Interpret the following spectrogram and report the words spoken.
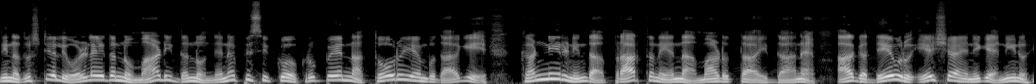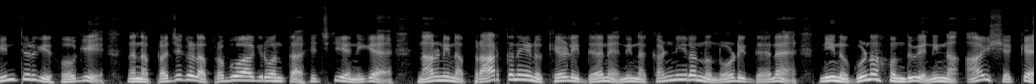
ನಿನ್ನ ದೃಷ್ಟಿಯಲ್ಲಿ ಒಳ್ಳೆಯದನ್ನು ಮಾಡಿದ್ದನ್ನು ನೆನಪಿಸಿಕೋ ಕೃಪೆಯನ್ನ ತೋರು ಎಂಬುದಾಗಿ ಕಣ್ಣೀರಿನಿಂದ ಪ್ರಾರ್ಥನೆಯನ್ನ ಮಾಡುತ್ತಾ ಇದ್ದಾನೆ. ಆಗ ದೇವರು ಏಷಾಯನಿಗೆ, ನೀನು ಹಿಂತಿರುಗಿ ಹೋಗಿ ನನ್ನ ಪ್ರಜೆಗಳ ಪ್ರಭುವಾಗಿರುವಂತ ಹಿಚ್ಕಿಯನಿಗೆ ನಾನು ನಿನ್ನ ಪ್ರಾರ್ಥನೆಯನ್ನು ಕೇಳಿದ್ದೇನೆ, ನಿನ್ನ ಕಣ್ಣೀರನ್ನು ನೋಡಿದ್ದೇನೆ, ನೀನು ಗುಣ ಹೊಂದುವೆ, ನಿನ್ನ ಆಯುಷ್ಯಕ್ಕೆ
